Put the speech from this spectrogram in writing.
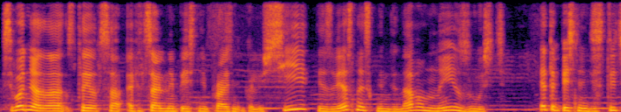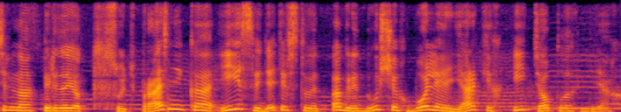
Сегодня она остается официальной песней праздника Люсии, известной скандинавам наизусть. Эта песня действительно передает суть праздника и свидетельствует о грядущих более ярких и теплых днях.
